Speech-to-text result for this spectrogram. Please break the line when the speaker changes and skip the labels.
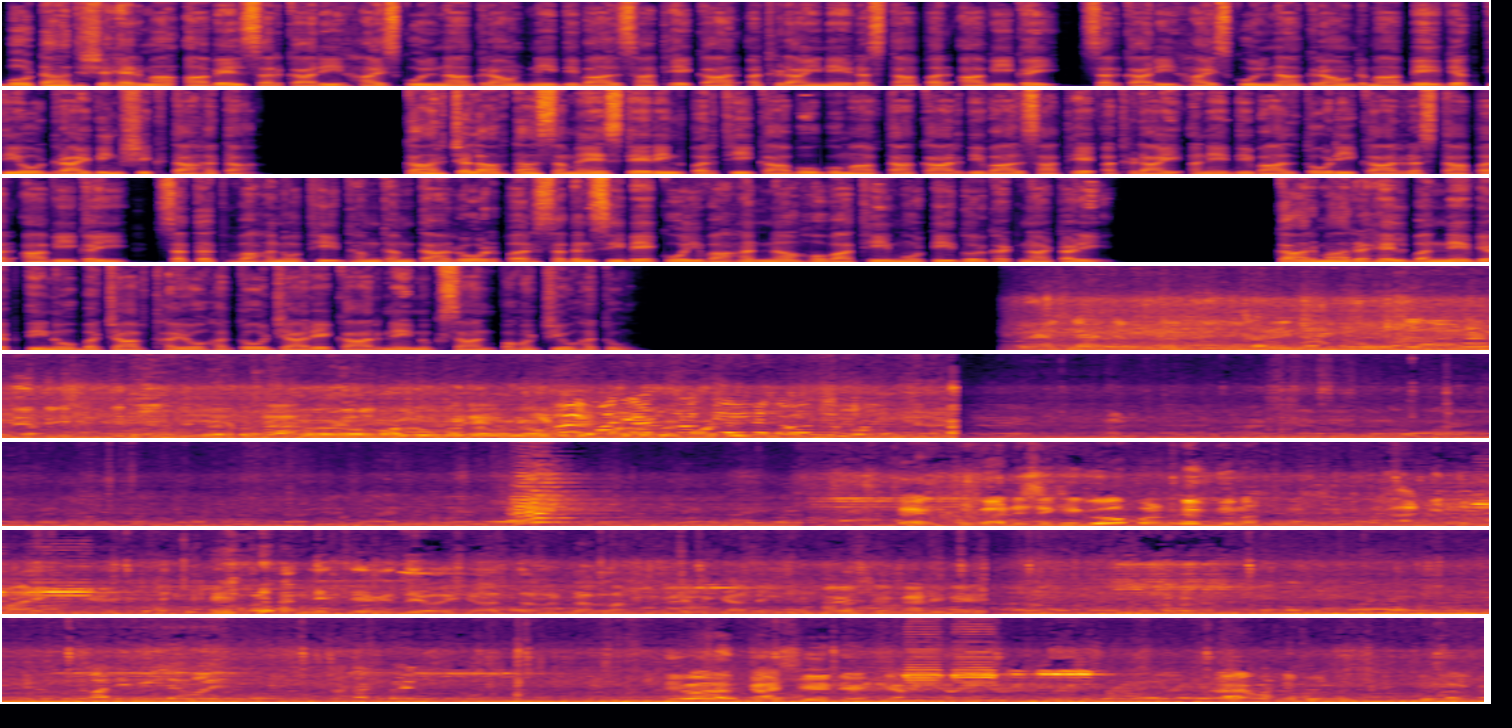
બોટાદ શહેરમાં આવેલ સરકારી હાઈસ્કૂલના ગ્રાઉન્ડની દિવાલ સાથે કાર અથડાઈને રસ્તા પર આવી ગઈ. સરકારી હાઈસ્કૂલના ગ્રાઉન્ડમાં બે વ્યક્તિઓ ડ્રાઇવિંગ શીખતા હતા. કાર ચલાવતા સમયે સ્ટેરિંગ પરથી કાબુ ગુમાવતા કાર દિવાલ સાથે અથડાઈ અને દિવાલ તોડી કાર રસ્તા પર આવી ગઈ. સતત વાહનોથી ધમધમતા રોડ પર સદનસીબે કોઈ વાહન ન હોવાથી મોટી દુર્ઘટના ટળી. કારમાં રહેલ બંને વ્યક્તિનો બચાવ થયો હતો જ્યારે કારને નુકસાન પહોંચ્યું હતું.
ગાડી શીખી ગયો પણ એક દીમાં?
ગાડી તો મારી કેવી દેવાય કે અત્યારે રૂપિયાની ગાડી.
ગાડી કઈ? đấy bắt được vui đúng là cái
